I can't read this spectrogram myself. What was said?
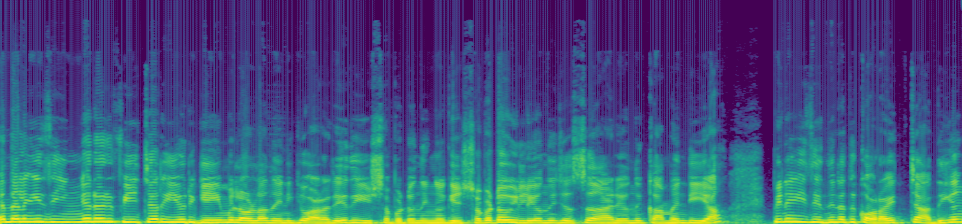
എന്നാലും ഈസ് ഇങ്ങനെ ഒരു ഫീച്ചർ ഈ ഒരു ഗെയിമിലുള്ളത് എനിക്ക് വളരെയധികം ഇഷ്ടപ്പെട്ടു. നിങ്ങൾക്ക് ഇഷ്ടപ്പെട്ടോ ഇല്ലയോ എന്ന് ജസ്റ്റ് ആരെയൊന്ന് കമന്റ് ചെയ്യുക. പിന്നെ ഈസ് ഇതിനകത്ത് കുറച്ച് അധികം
